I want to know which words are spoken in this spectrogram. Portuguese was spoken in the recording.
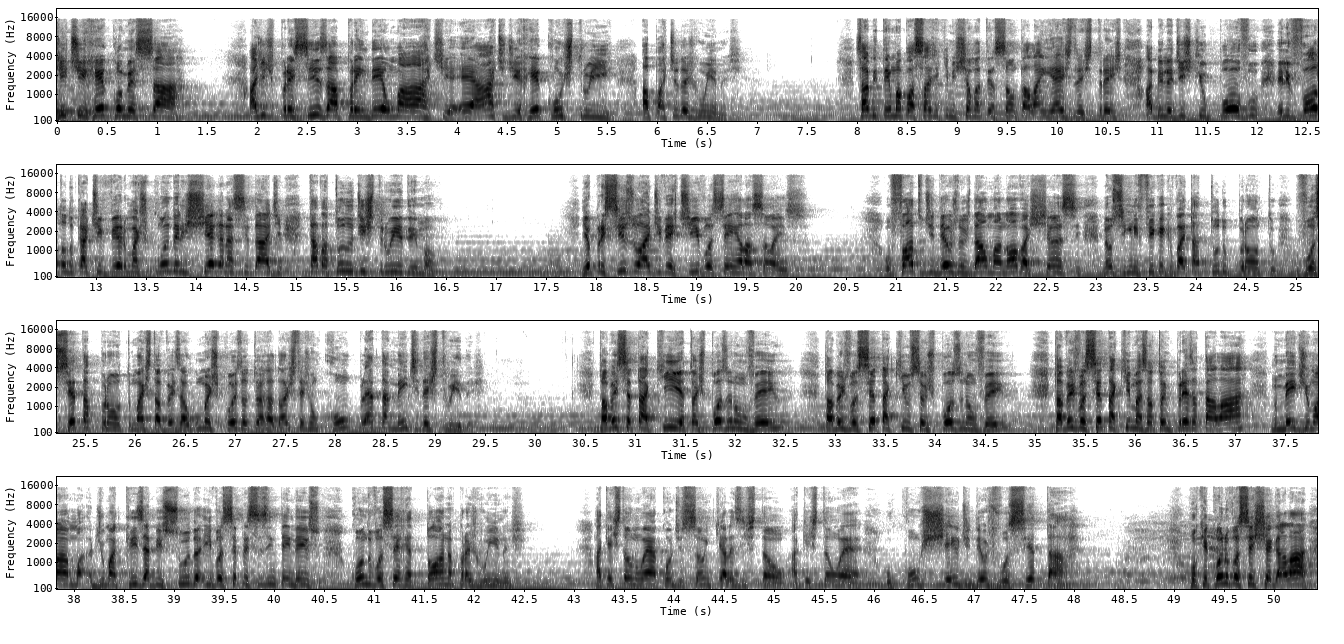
gente recomeçar, a gente precisa aprender uma arte, é a arte de reconstruir a partir das ruínas. Sabe, tem uma passagem que me chama a atenção, está lá em Esdras 3. A Bíblia diz que o povo, ele volta do cativeiro, mas quando ele chega na cidade, estava tudo destruído, irmão. E eu preciso advertir você em relação a isso. O fato de Deus nos dar uma nova chance não significa que vai estar tá tudo pronto. Você está pronto, mas talvez algumas coisas ao teu redor estejam completamente destruídas. Talvez você está aqui, a tua esposa não veio. Talvez você está aqui, o seu esposo não veio. Talvez você está aqui, mas a tua empresa está lá, no meio de uma, de uma crise absurda, e você precisa entender isso. Quando você retorna para as ruínas, a questão não é a condição em que elas estão, a questão é o quão cheio de Deus você está. Porque quando você chegar lá,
